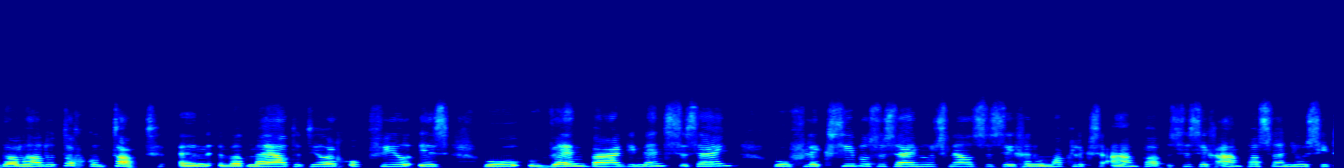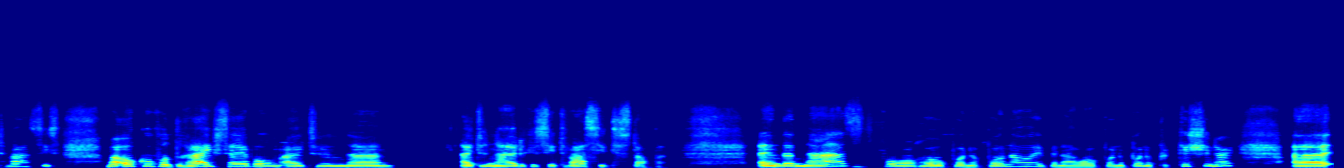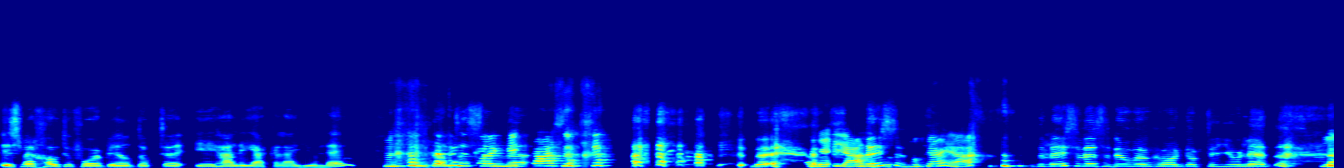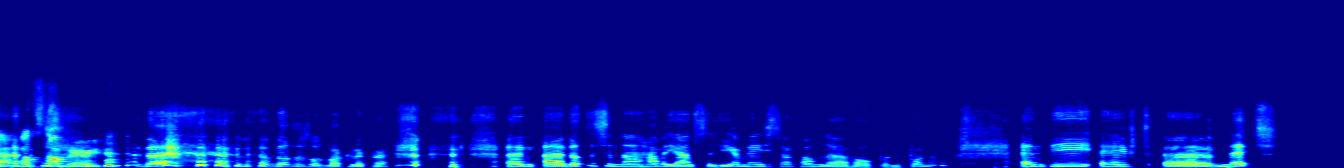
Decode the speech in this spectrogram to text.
dan hadden we toch contact. En wat mij altijd heel erg opviel, is hoe wendbaar die mensen zijn. Hoe flexibel ze zijn, hoe snel ze zich en hoe makkelijk ze, aanpa ze zich aanpassen aan nieuwe situaties. Maar ook hoeveel drive ze hebben om uit hun, uit hun huidige situatie te stappen. En daarnaast voor Ho'oponopono, ik ben een Ho'oponopono practitioner, uh, is mijn grote voorbeeld dokter Ihaleakala Yulen. En dat, dat is kan een, ik niet uh, zeggen. Oké, okay, ja, de meeste, dokter, ja. De meeste mensen noemen hem gewoon dokter Yulen. Ja, dat snap ik. dat is wat makkelijker. En uh, dat is een uh, Hawaïaanse leermeester van uh, Ho'oponopono. En die heeft met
